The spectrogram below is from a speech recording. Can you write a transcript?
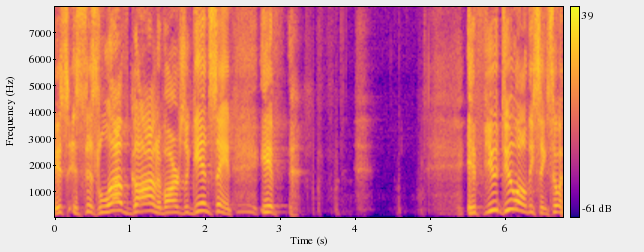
It's, it's this love God of ours again saying, if if you do all these things, so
